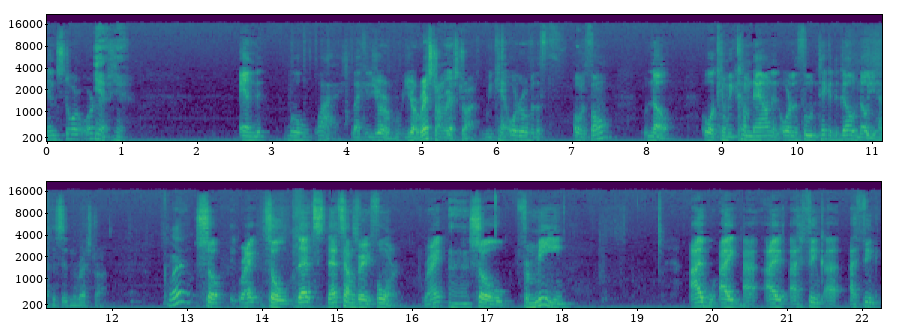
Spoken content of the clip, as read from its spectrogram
in store orders. yeah, yeah. And well, why? Like you're you're a restaurant restaurant. We can't order over the over the phone. No. Well, can we come down and order the food and take it to go? No, you have to sit in the restaurant. What? So right, so that's that sounds very foreign, right? So for me, I I I I, think I, I think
